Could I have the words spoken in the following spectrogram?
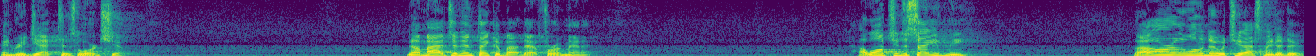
and reject his lordship. Now imagine and think about that for a minute. I want you to save me, but I don't really want to do what you asked me to do.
